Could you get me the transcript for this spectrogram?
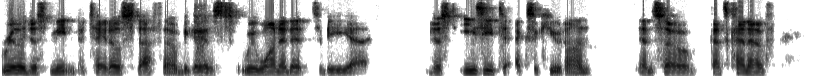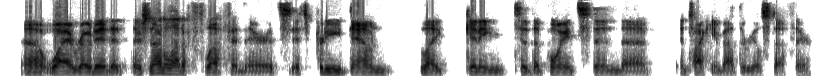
really just meat and potatoes stuff though because we wanted it to be uh, just easy to execute on and so that's kind of uh, why i wrote it. it. there's not a lot of fluff in there it's it's pretty down like getting to the points and uh, and talking about the real stuff there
